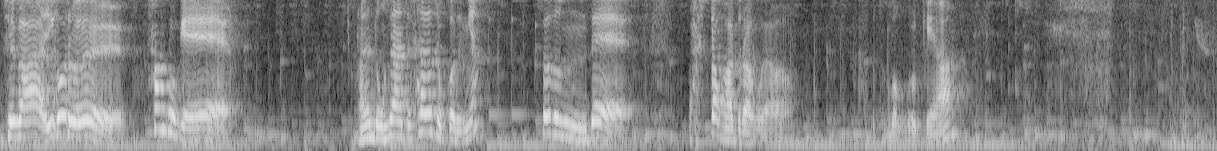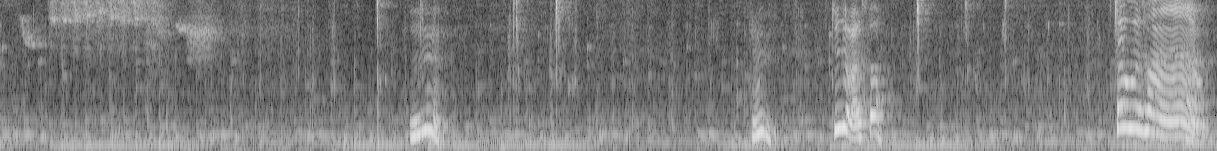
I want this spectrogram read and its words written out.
제가 이거를 한국에 아는 동생한테 사다 줬거든요. 써줬는데 맛있다고 하더라고요. 한번 더 먹어볼게요. 음, 음, 진짜 맛있어. 태국에서는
